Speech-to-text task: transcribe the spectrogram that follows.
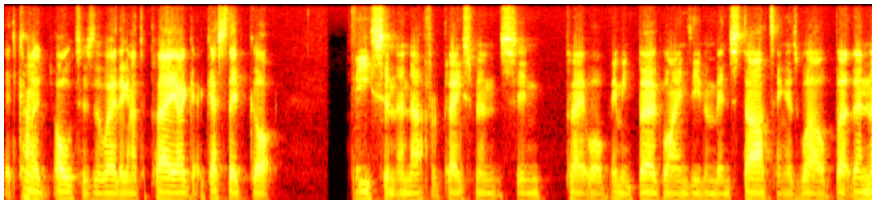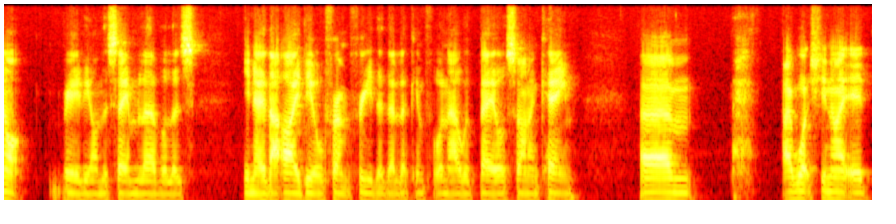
it kind of alters the way they're going to have to play. I guess they've got decent enough replacements in play. Well, I mean, Bergwijn's even been starting as well, but they're not really on the same level as you know that ideal front three that they're looking for now with Bale, Son, and Kane. Um, I watched United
